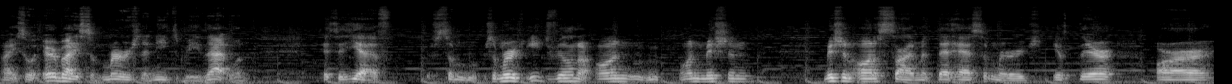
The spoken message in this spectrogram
All right so everybody's submerged that needs to be that one. It says yeah some submerge each villain are on on mission mission on assignment that has submerged. If there are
